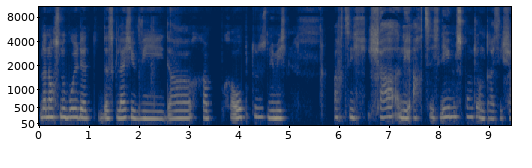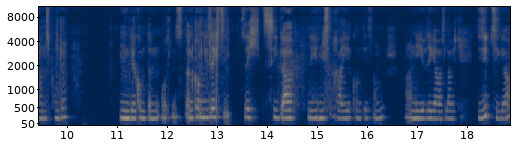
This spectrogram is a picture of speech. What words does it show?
Und dann noch Snowball, der das gleiche wie da Chapotus, nämlich 80 Scha nee, 80 Lebenspunkte und 30 Schadenspunkte. Der kommt dann aus. Dann kommen die 60, 60er Lebensreihe kommt jetzt an. Ah nee, Digga, was glaube ich? Die 70er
